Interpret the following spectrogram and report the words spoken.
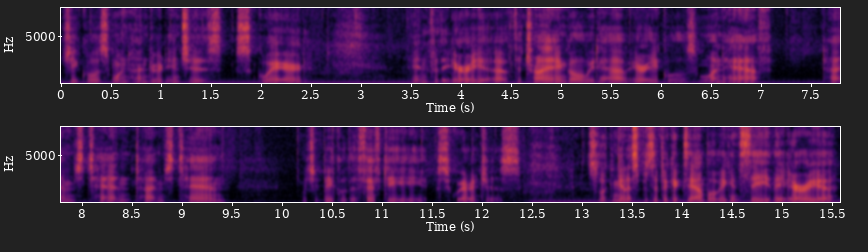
which equals 100 inches squared. And for the area of the triangle, we'd have area equals 1 half times 10 times 10, which would be equal to 50 square inches. So looking at a specific example, we can see the area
